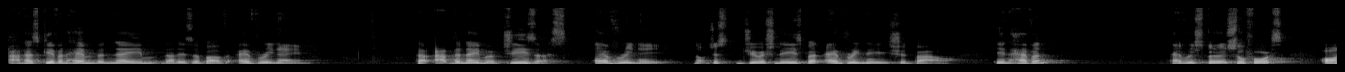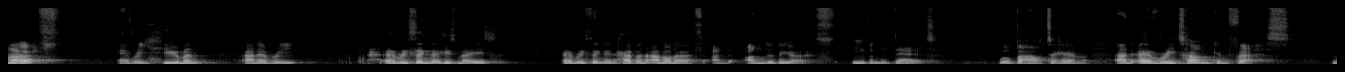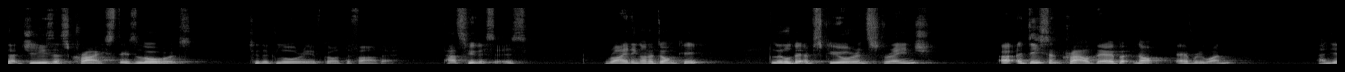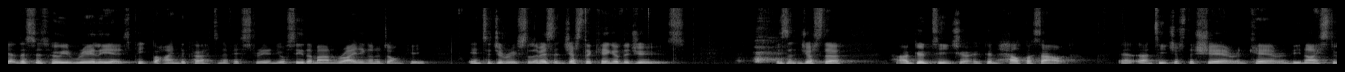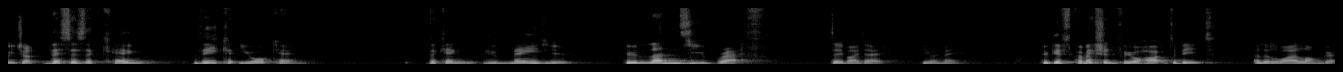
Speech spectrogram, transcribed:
and has given him the name that is above every name. That at the name of Jesus, every knee, not just Jewish knees, but every knee should bow in heaven, every spiritual force, on earth, every human and every everything that he's made, everything in heaven and on earth and under the earth, even the dead will bow to him, and every tongue confess that Jesus Christ is Lord to the glory of God the Father. That's who this is. Riding on a donkey, a little bit obscure and strange, a, a decent crowd there, but not everyone. And yet, this is who he really is. Peek behind the curtain of history, and you'll see the man riding on a donkey into Jerusalem isn't just the king of the Jews, isn't just a, a good teacher who can help us out and, and teach us to share and care and be nice to each other. This is a king, the, your king, the king who made you, who lends you breath day by day, you and me, who gives permission for your heart to beat a little while longer.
